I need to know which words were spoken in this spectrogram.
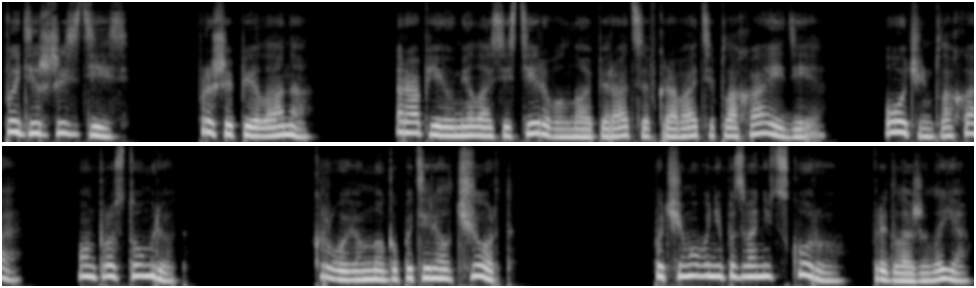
«Подержи здесь», — прошипела она. Раб ей умело ассистировал, но операция в кровати — плохая идея. Очень плохая. Он просто умрет. Крови много потерял, черт. Почему бы не позвонить в скорую? — предложила я.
